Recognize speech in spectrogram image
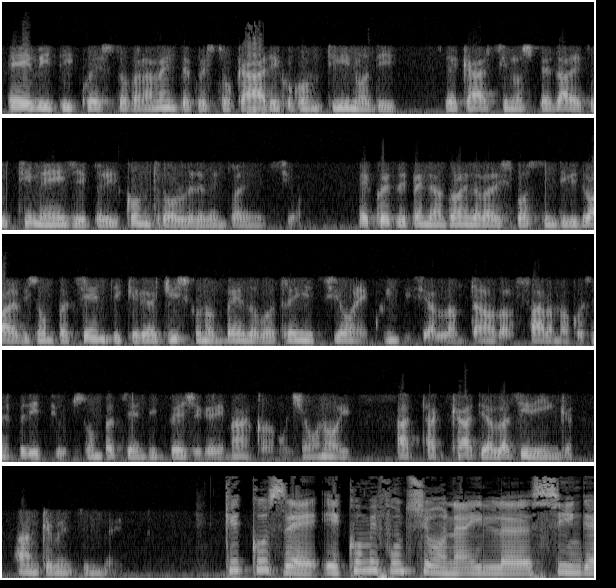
eviti questo, questo carico continuo di recarsi in ospedale tutti i mesi per il controllo delle eventuali iniezioni e questo dipende naturalmente dalla risposta individuale. Vi sono pazienti che reagiscono bene dopo tre iniezioni e quindi si allontanano dal farmaco sempre di più, ci sono pazienti invece che rimangono, come diciamo noi, attaccati alla siringa anche mensilmente. Che cos'è e come funziona il Sing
